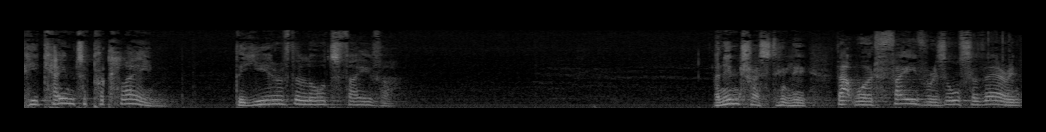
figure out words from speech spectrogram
he came to proclaim the year of the Lord's favour. And interestingly, that word favour is also there in,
